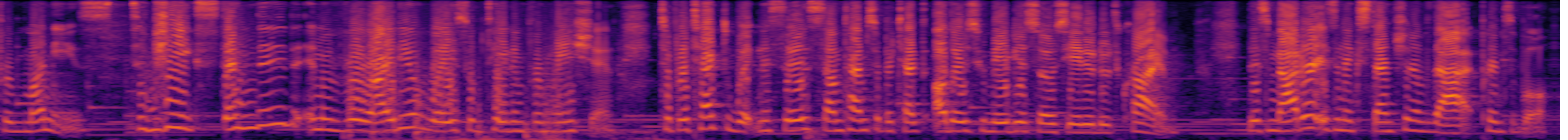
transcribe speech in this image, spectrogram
for monies to be extended in a variety of ways to obtain information to protect witnesses sometimes to protect others who may be associated with crime. This matter is an extension of that principle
